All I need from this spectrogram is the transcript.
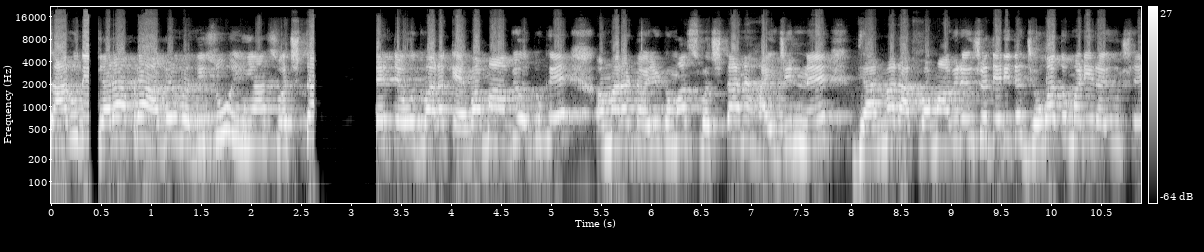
સારું ત્યારે આપણે આગળ વધીશું, અહીંયા સ્વચ્છતા તેઓ દ્વારા કહેવામાં આવ્યું હતું કે અમારા ટોયલેટોમાં સ્વચ્છતા અને હાઇજીનને ધ્યાનમાં રાખવામાં આવી રહ્યું છે. તે રીતે જોવા તો મળી રહ્યું છે.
